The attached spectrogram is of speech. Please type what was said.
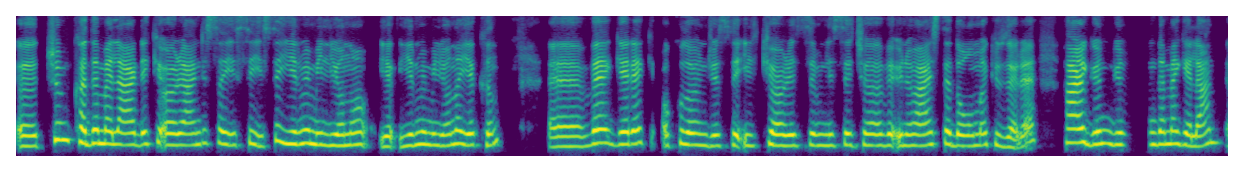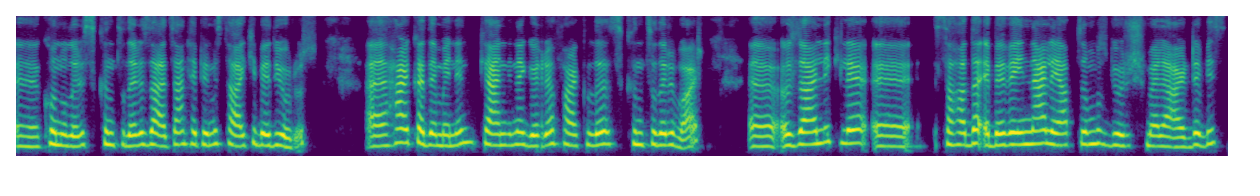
E, tüm kademelerdeki öğrenci sayısı ise 20 milyonu 20 milyona yakın. Ee, ve gerek okul öncesi, ilk öğretim, lise çağı ve üniversitede olmak üzere her gün gündeme gelen e, konuları, sıkıntıları zaten hepimiz takip ediyoruz her kademenin kendine göre farklı sıkıntıları var. özellikle sahada ebeveynlerle yaptığımız görüşmelerde biz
